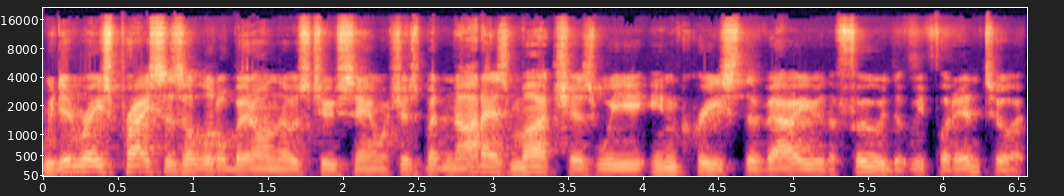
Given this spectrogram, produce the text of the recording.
We did raise prices a little bit on those two sandwiches, but not as much as we increased the value of the food that we put into it.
